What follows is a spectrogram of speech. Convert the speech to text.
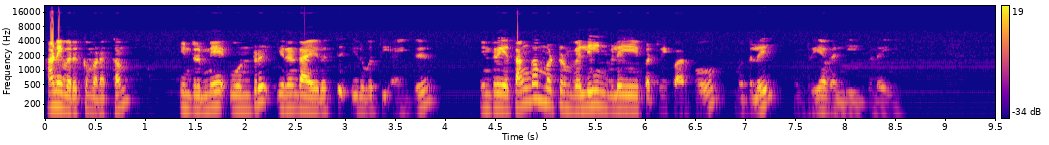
அனைவருக்கும் வணக்கம். இன்று மே ஒன்று இரண்டாயிரத்து இருபத்தி ஐந்து. இன்றைய தங்கம் மற்றும் வெள்ளியின் விலையை பற்றி பார்ப்போம். முதலில் இன்றைய வெள்ளியின் விலை.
